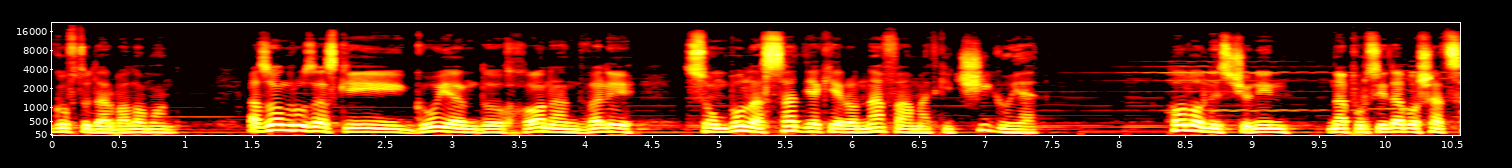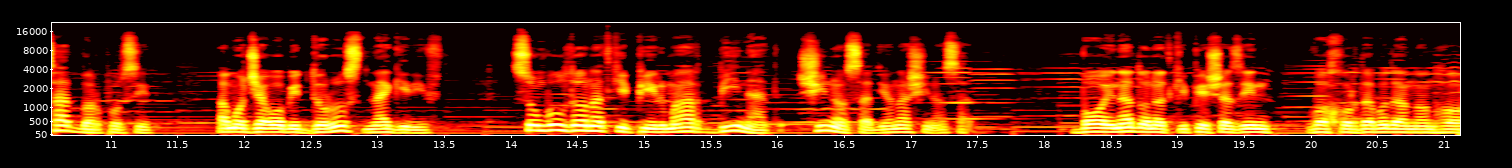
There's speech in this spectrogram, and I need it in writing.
гуфту дар бало монд. Аз он рӯз аст ки гӯянду хонанд вале сумбул аз сад якеро нафаҳмад ки чӣ гӯяд. Ҳоло низ чунин напурсида бошад сад бор пурсид аммо ҷавоби дуруст нагирифт. Сумбул донад ки пирмард бинад шиносад ё нашиносад. Бой надонад ки пеш аз ин вохӯрда буданд онҳо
